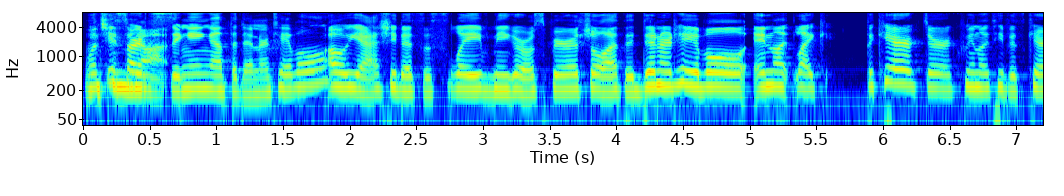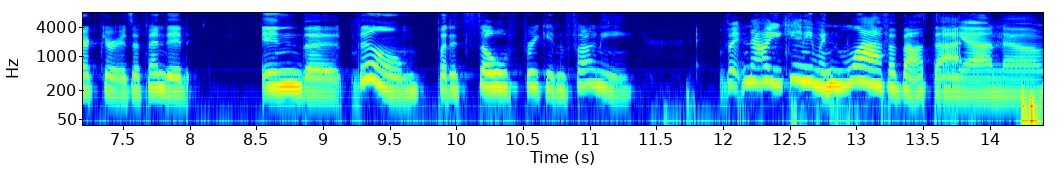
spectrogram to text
when you she starts singing at the dinner table. Oh yeah, she does the slave Negro spiritual at the dinner table, and like like the character Queen Latifah's character is offended in the film, but it's so freaking funny. But now you can't even laugh about that. yeah, no.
